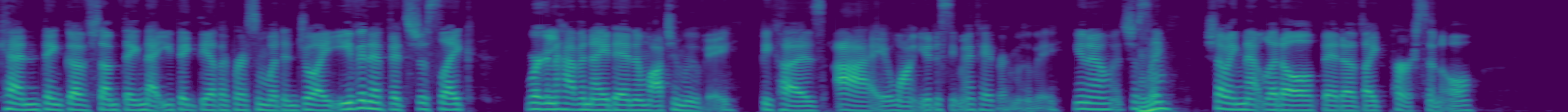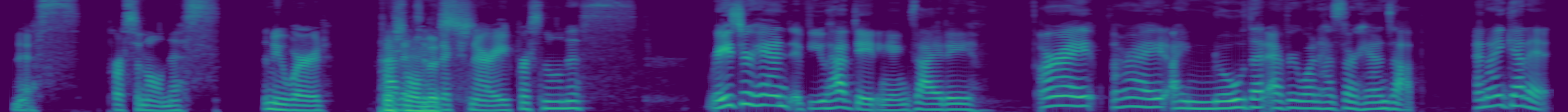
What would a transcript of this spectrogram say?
can think of something that you think the other person would enjoy, even if it's just like we're gonna have a night in and watch a movie because I want you to see my favorite movie. You know, it's just Mhm. like showing that little bit of like personalness, personalness, a new word added to the dictionary. Personalness. Raise your hand if you have dating anxiety. All right, all right. I know that everyone has their hands up, and I get it.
